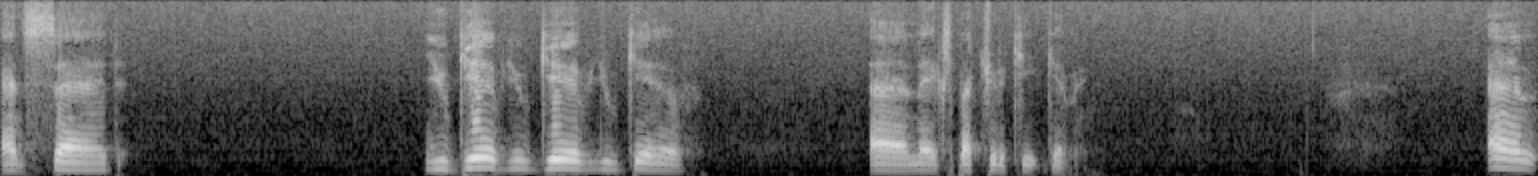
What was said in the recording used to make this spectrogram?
and said, you give, you give, you give, and they expect you to keep giving. And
